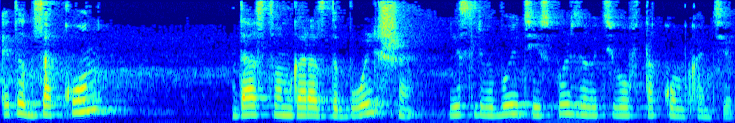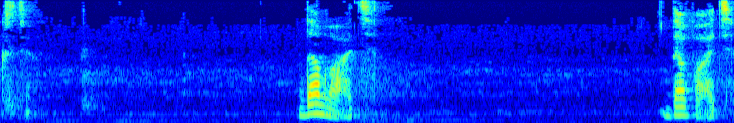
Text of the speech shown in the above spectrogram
Этот закон даст вам гораздо больше, если вы будете использовать его в таком контексте. Давать, давать,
